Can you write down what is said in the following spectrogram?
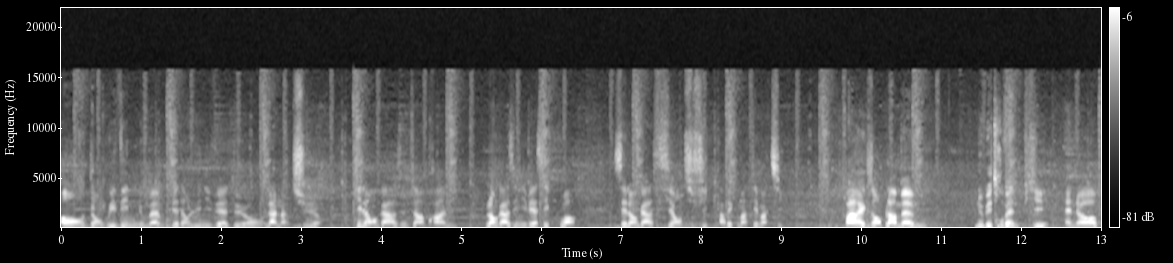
en dans within nous-mêmes ou bien dans l'univers dehors, la nature. Quel langage nous devons apprendre Langage d'univers, c'est quoi? C'est langage scientifique avec mathématiques. Par exemple, là même, nous pouvons trouver un pied, un arbre,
